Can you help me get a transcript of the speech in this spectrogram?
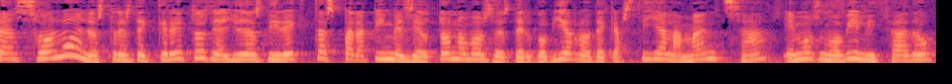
Tan solo en los tres decretos de ayudas directas para pymes y autónomos desde el Gobierno de Castilla-La Mancha hemos movilizado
